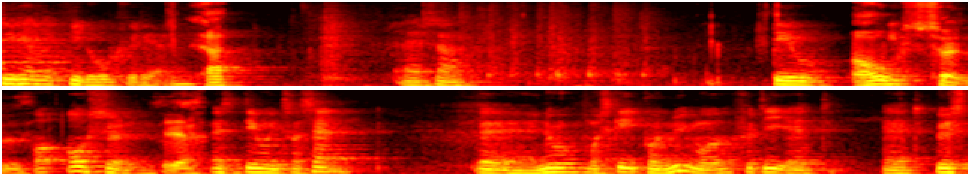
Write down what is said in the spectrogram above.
Det her med Filokve der. Ikke? Ja. Altså, det er jo... Og sønnen. Og, og sønnen. Ja. Altså, det er jo interessant øh, nu, måske på en ny måde, fordi at, at øst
